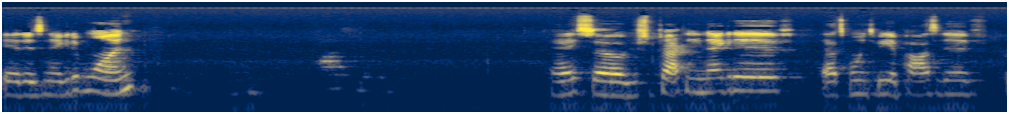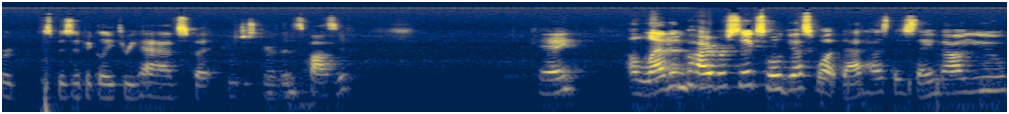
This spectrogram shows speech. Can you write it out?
It is negative 1. Okay, so you're subtracting a negative. That's going to be a positive for specifically 3 halves, but we just care that it's positive. Okay, 11 pi over 6, well, guess what? That has the same value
